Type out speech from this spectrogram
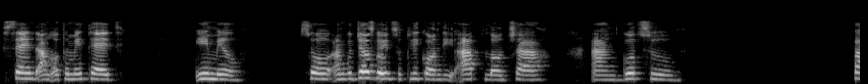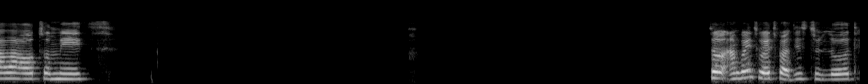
send an automated email. So I'm just going to click on the app launcher and go to Power Automate. So I'm going to wait for this to load.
